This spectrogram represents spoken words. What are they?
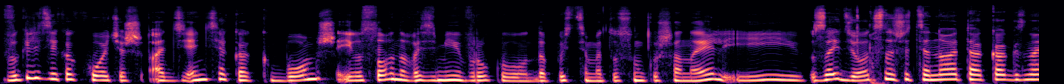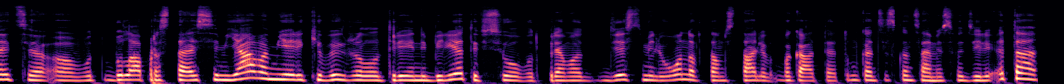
Выгляди как хочешь, оденься как бомж, и условно возьми в руку, допустим, эту сумку Шанель, и зайдет. Слушайте, ну это как, знаете, а, вот была простая семья в Америке, выиграла лотерейный билет, и все, вот прямо 10 миллионов там стали богатые, а потом концы с концами сводили. Это,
